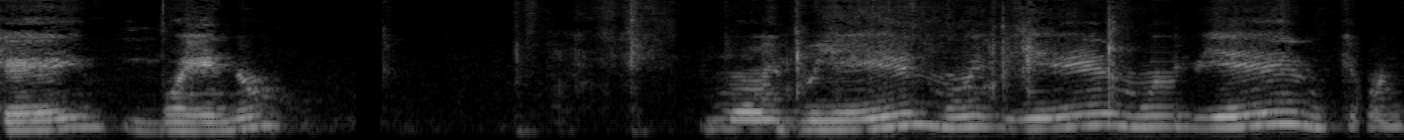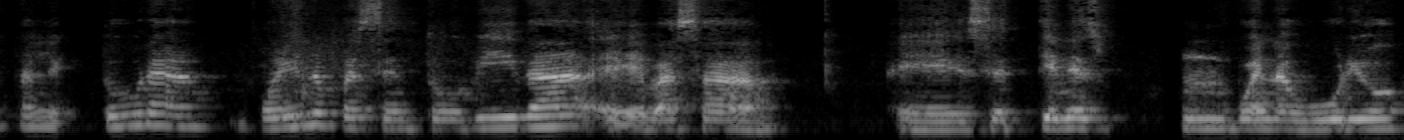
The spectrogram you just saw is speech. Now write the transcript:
Ok, bueno. Muy bien, muy bien, muy bien. Qué bonita lectura. Bueno, pues en tu vida eh, vas a, eh, se, tienes un buen augurio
